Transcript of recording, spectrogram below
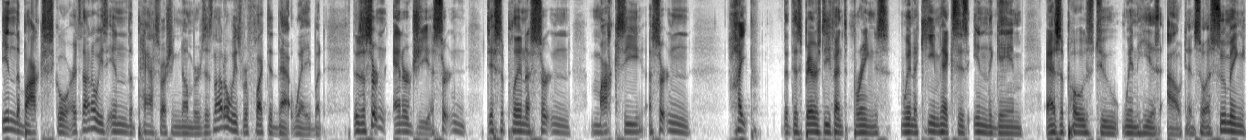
in the box score. It's not always in the pass rushing numbers. It's not always reflected that way, but there's a certain energy, a certain discipline, a certain moxie, a certain hype that this Bears defense brings when Akiem Hicks is in the game as opposed to when he is out. And so assuming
